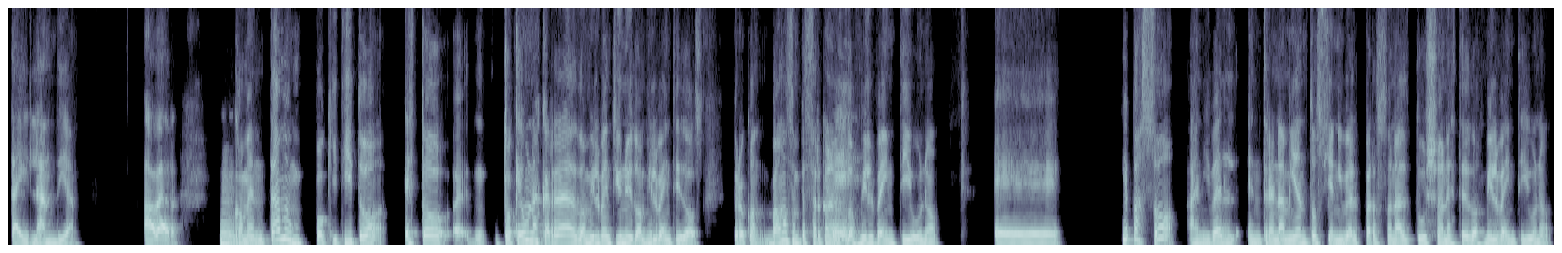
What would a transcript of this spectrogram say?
Tailandia. A ver, mm. comentame un poquitito, esto, eh, toqué unas carreras de 2021 y 2022, pero vamos a empezar con el 2021. Eh, ¿Qué pasó a nivel entrenamientos y a nivel personal tuyo en este 2021?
